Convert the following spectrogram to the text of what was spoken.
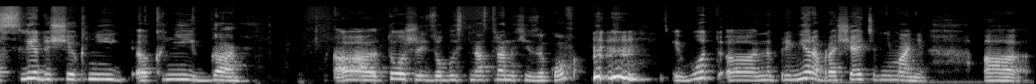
Следующая кни книга а, тоже из области иностранных языков. И вот, а, например, обращайте внимание, а,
